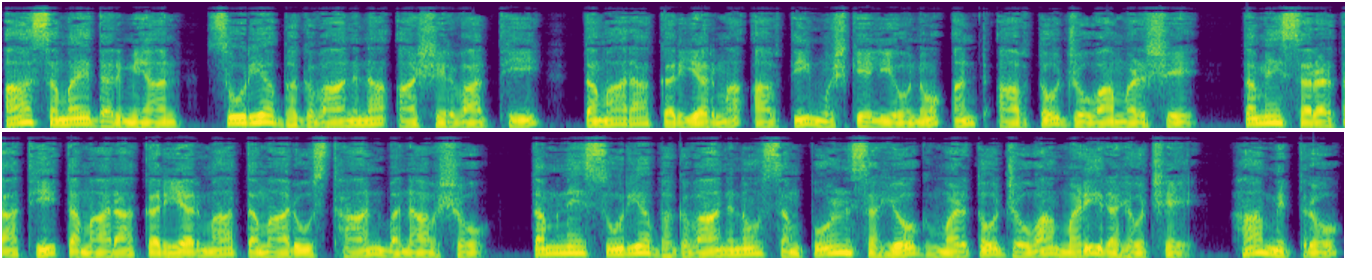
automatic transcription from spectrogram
આ સમય દરમિયાન સૂર્ય ભગવાનના આશીર્વાદથી તમારા કરિયરમાં આવતી મુશ્કેલીઓનો અંત આવતો જોવા મળશે. તમે સરળતાથી તમારા કરિયરમાં તમારું સ્થાન બનાવશો. તમને સૂર્ય ભગવાનનો સંપૂર્ણ સહયોગ મળતો જોવા મળી રહ્યો છે. હા મિત્રો,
